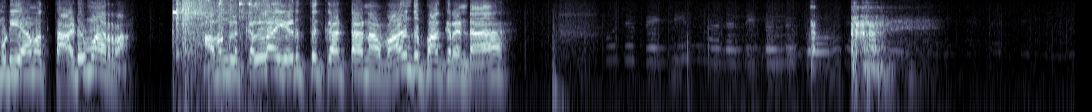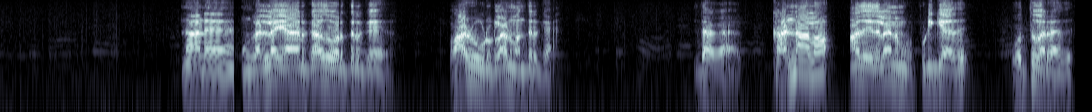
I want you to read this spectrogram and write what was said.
முடியாம தடுமாறுறான். அவங்களுக்கெல்லாம் எடுத்துக்காட்டா நான் வாழ்ந்து பாக்குறேன்டா நான் உங்களில் யாருக்காவது ஒருத்தருக்கு வாழ்வு கொடுக்கலான்னு வந்திருக்கேன். இந்த கண்ணாலும் அது இதெல்லாம் நமக்கு பிடிக்காது ஒத்து வராது.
